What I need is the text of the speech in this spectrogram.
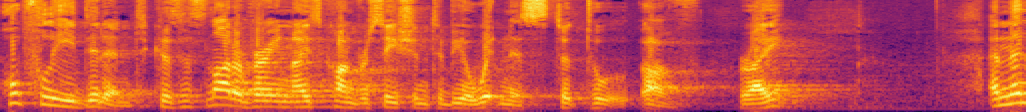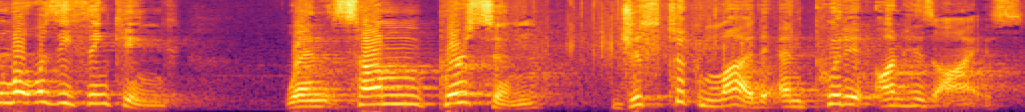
Hopefully he didn't, because it's not a very nice conversation to be a witness to, to, of, right? And then what was he thinking when some person just took mud and put it on his eyes?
